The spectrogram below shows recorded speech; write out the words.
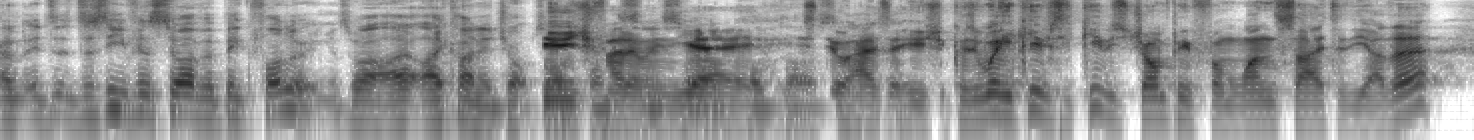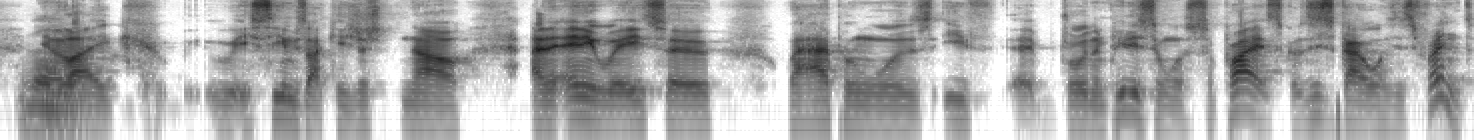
um, does Ethan still have a big following as well? I, I kind of dropped huge following. Yeah, he still has a huge because he keeps he keeps jumping from one side to the other. Right. Like it seems like he's just now. And anyway, so what happened was, if uh, Jordan Peterson was surprised because this guy was his friend.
